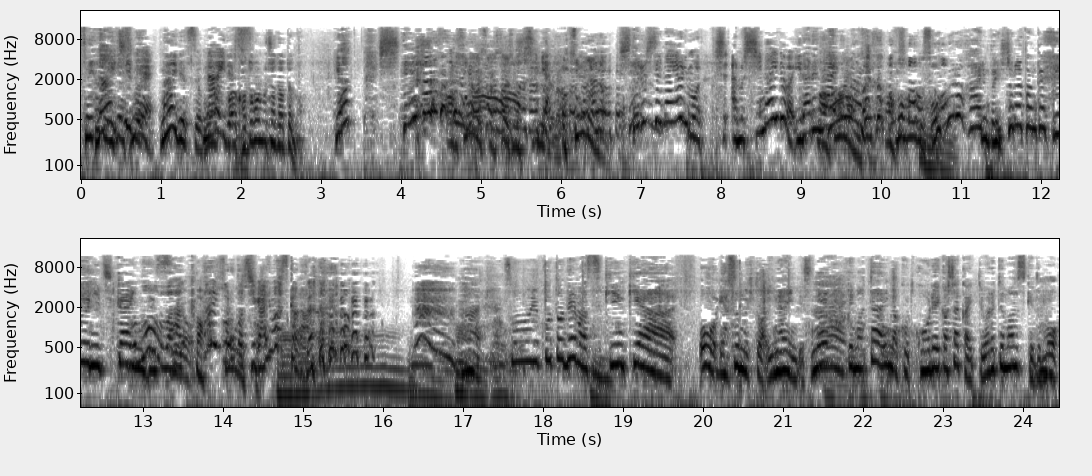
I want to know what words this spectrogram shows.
生活の一部ないですねないですよね。ないですあれ、。塊もちゃんとやってんの？や、してるあ、そうですか、失礼しました。いや、あの、してるしてないよりも、しあの、しないではいられない。そうなんです。もうお風呂入ると一緒な感覚に近いんですよ。もう若い頃と違いますから。はい、そういうことで、まあ、スキンケアを休む人はいないんですね。はい、でまた今高齢化社会って言われてますけども、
